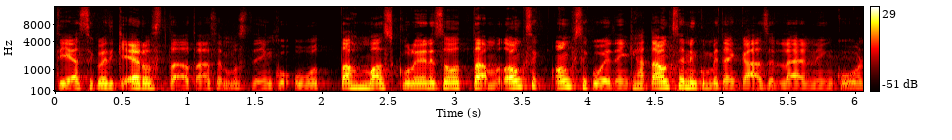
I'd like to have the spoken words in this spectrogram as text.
tiedän, että se kuitenkin edustaa jotain semmoista niinku uutta maskuliinisuutta, mutta onko se, onko se kuitenkin, tai onko se niinku mitenkään silleen niinku,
